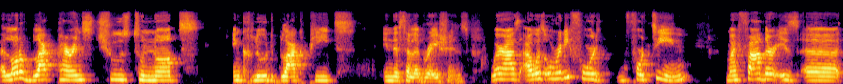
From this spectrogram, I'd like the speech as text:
a lot of black parents choose to not include black pete in the celebrations. Whereas i was already four, 14 my father is a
